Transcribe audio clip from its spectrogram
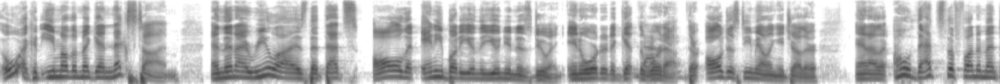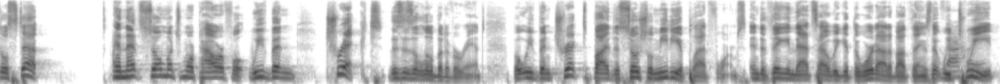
oh, I could email them again next time. And then I realized that that's all that anybody in the union is doing in order to get the word out. They're all just emailing each other. And I like, oh, that's the fundamental step. And that's so much more powerful. We've been tricked. This is a little bit of a rant, but we've been tricked by the social media platforms into thinking that's how we get the word out about things that we tweet.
